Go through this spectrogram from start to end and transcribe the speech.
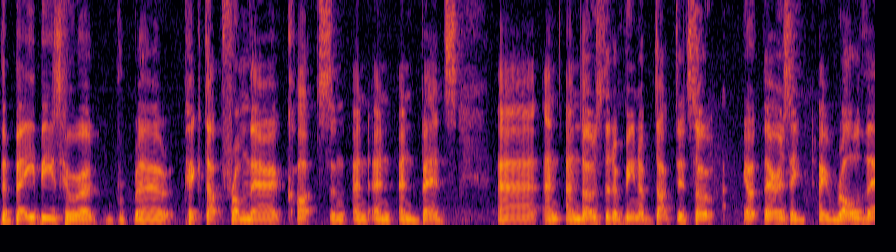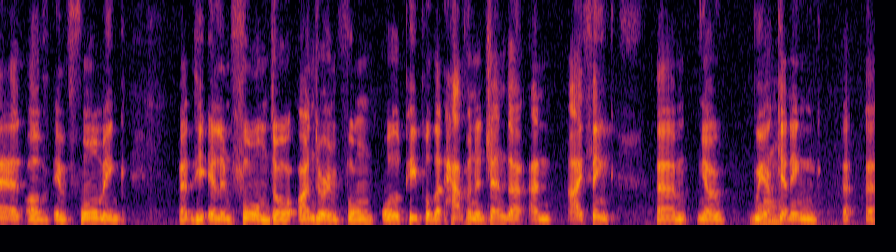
the babies who are uh, picked up from their cots and, and, and, and beds, uh, and, and those that have been abducted. So you know, there is a, a role there of informing uh, the ill-informed or under-informed, or the people that have an agenda. And I think um, you know, we are getting uh, uh,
